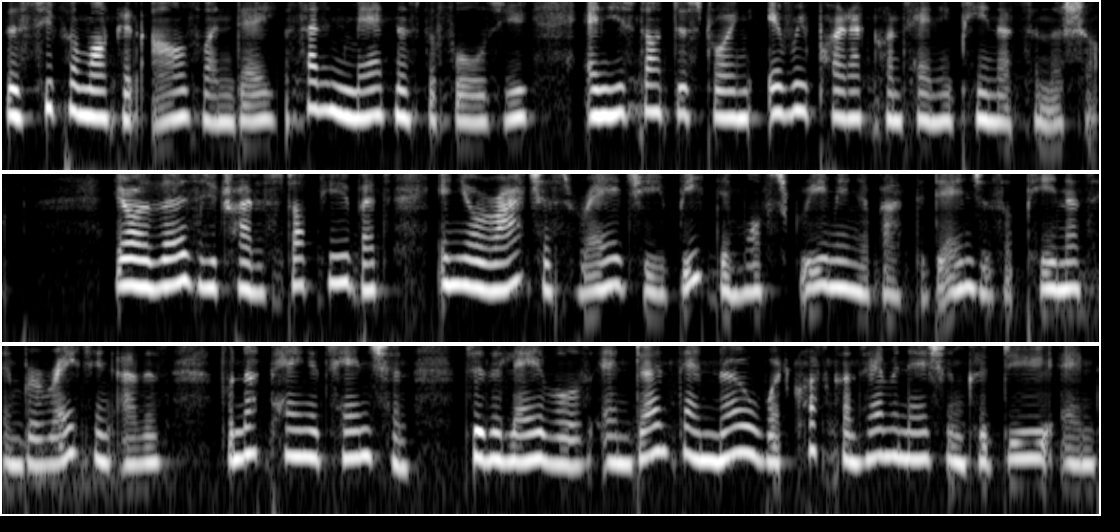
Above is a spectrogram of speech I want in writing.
the supermarket aisles one day, a sudden madness befalls you, and you start destroying every product containing peanuts in the shop. There are those who try to stop you, but in your righteous rage, you beat them off, screaming about the dangers of peanuts and berating others for not paying attention to the labels. And don't they know what cross contamination could do and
